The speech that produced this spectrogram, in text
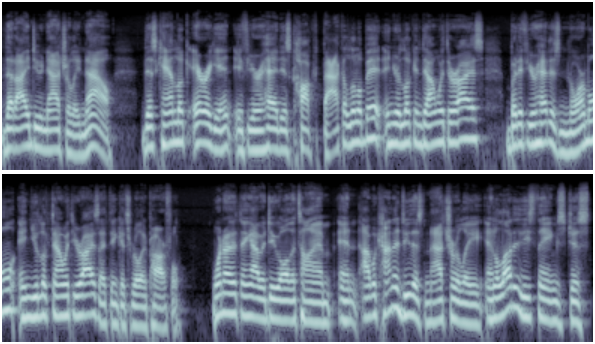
that I do naturally. Now, this can look arrogant if your head is cocked back a little bit and you're looking down with your eyes. But if your head is normal and you look down with your eyes, I think it's really powerful. One other thing I would do all the time, and I would kind of do this naturally, and a lot of these things just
